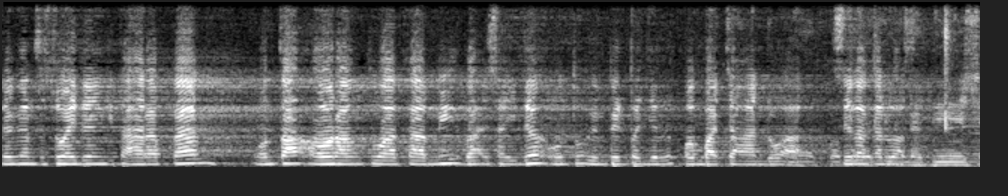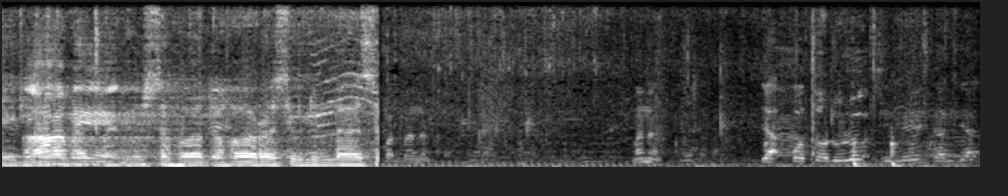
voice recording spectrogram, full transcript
dengan sesuai dengan yang kita harapkan. Untuk orang tua kami, Mbak Saida untuk pimpin pembacaan doa. Silakan Mbak. Amin. tempat mana? Mana? Ya, foto dulu sini dan dia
